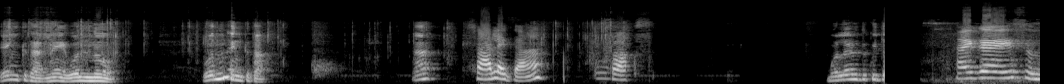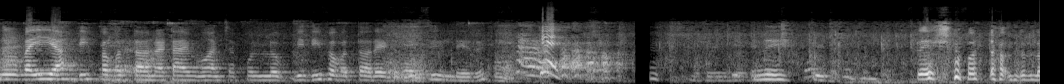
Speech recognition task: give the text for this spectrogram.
ಎಂಕ್ ತರ್ನೆ? ಒಂದು. ಒಂದು ಎಂಕ್ ತಾ ಆ? ಶಾಲೆಗ? ಫ್ರಾಕ್ಸ್ ಮೊಲ್ಲ ಹಿಡಿದು ಕುಯ್ತ ಹಾಯ್ ಗೈಸ್ ಒಂದು ಬಯ್ಯ ದೀಪ ಬತ್ತವನ ಟೈಮು ಅಂಚ ಫುಲ್ಲು ದೀಪ ಬತ್ತವ ರೇಟ್ ಬಿಸಿ ಇಲ್ಲೇರು ರೇಷ ಬತ್ತವಂದುಲ್ಲ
